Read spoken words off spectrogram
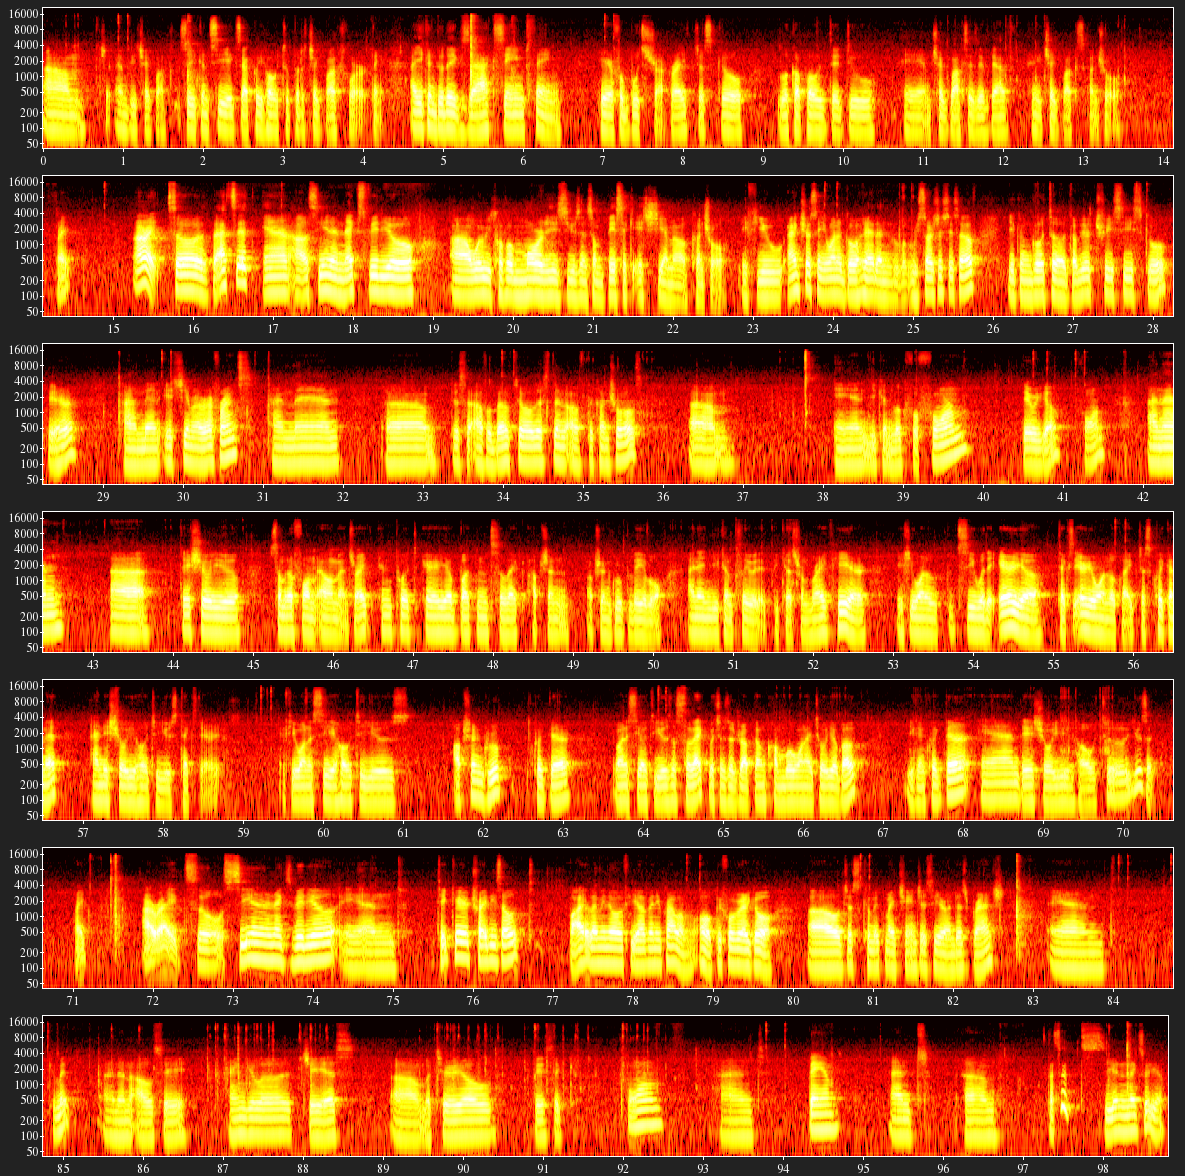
um, MD checkbox. So you can see exactly how to put a checkbox for a thing. And you can do the exact same thing here for Bootstrap, right? Just go look up how they do um, checkboxes if they have any checkbox control, right? All right, so that's it. And I'll see you in the next video uh, where we cover more of these using some basic HTML control. If you anxious and you want to go ahead and research this yourself, you can go to W3C School here and then HTML reference. And then um, just an alphabetical listing of the controls. Um, and you can look for form. There we go form. And then uh, they show you some of the form elements right? Input area button select option option group label. And then you can play with it because from right here if you want to see what the area text area one look like just click on it and they show you how to use text area if you want to see how to use option group, click there. You want to see how to use a select, which is a drop-down combo one I told you about. You can click there and they show you how to use it. right? All right, so see you in the next video and take care, try these out. Bye, let me know if you have any problem. Oh, before I go, I'll just commit my changes here on this branch and commit and then I'll say angular js uh, material basic form and bam and um, that's it. See you in the next video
